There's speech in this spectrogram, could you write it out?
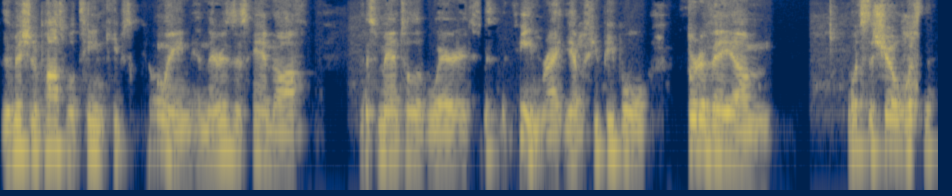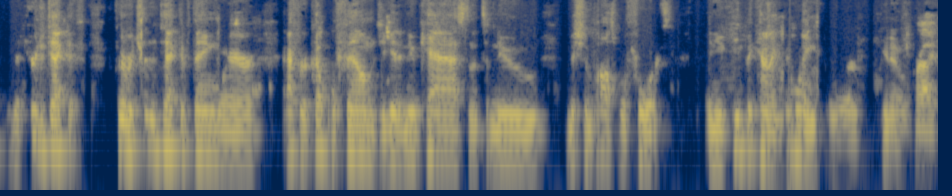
the Mission Impossible team keeps going, and there is this handoff, this mantle of where it's just the team, right? You have a few people, sort of a um, what's the show? What's the, the True Detective? Sort of a True Detective thing where after a couple films, you get a new cast and it's a new Mission Impossible force, and you keep it kind of going for you know. Right.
